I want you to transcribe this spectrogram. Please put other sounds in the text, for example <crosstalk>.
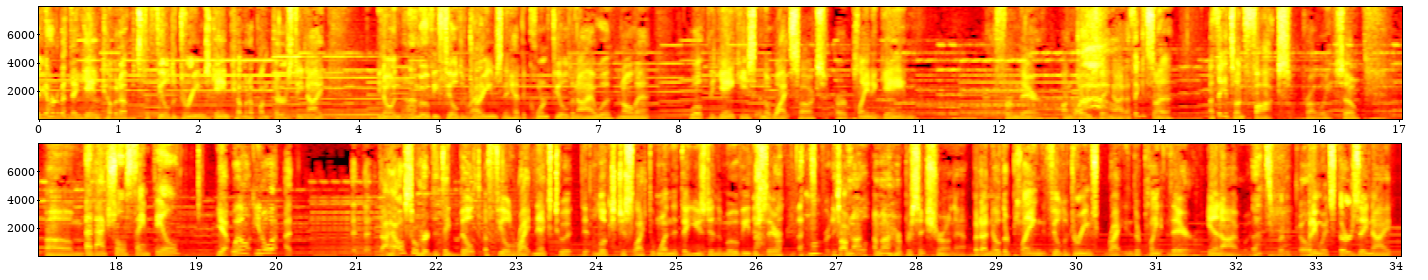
Have you heard about that game coming up? It's the Field of Dreams game coming up on Thursday night. You know, in the movie Field of Dreams, and they had the cornfield in Iowa and all that. Well, the Yankees and the White Sox are playing a game from there on Thursday night. I think it's uh, I think it's on Fox probably. So, That actual same field? yeah. Well, you know what? I, I also heard that they built a field right next to it that looks just like the one that they used in the movie <laughs> that's there. That's pretty so I'm cool. not I'm not 100 percent sure on that, but I know they're playing the Field of Dreams right. They're playing it there in Iowa. That's pretty cool. But anyway, it's Thursday night,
